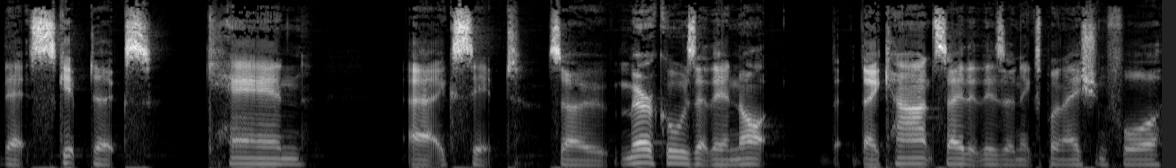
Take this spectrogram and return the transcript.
that skeptics can uh, accept. So miracles that they're not, they can't say that there's an explanation for.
